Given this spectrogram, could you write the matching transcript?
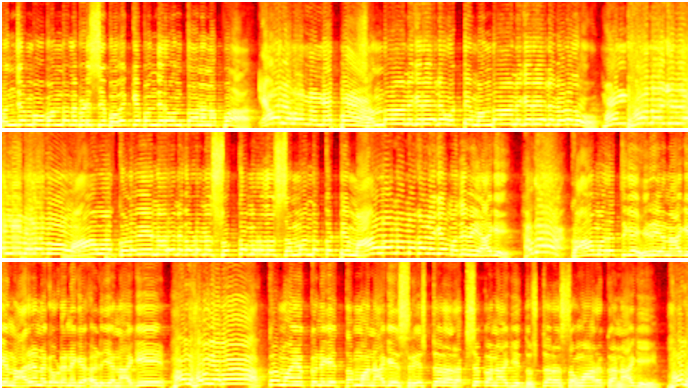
ಬಂಜಂಬು ಬಂಧನ ಬಿಡಿಸಿ ಭವಕ್ಕೆ ಬಂದಿರುವಂತ ನನ್ನಪ್ಪ. ಯಾರವ ನನ್ನಪ್ಪ? ಚಂದಾನಗಿರಿಯಲ್ಲಿ ಒಟ್ಟಿ ಮಂದಾನಗಿರಿಯಲ್ಲಿ ಬೆಳೆದು ಮಂದಾನಗಿರಿಯಲ್ಲಿ ಬೆಳೆದು. ಮಾವ ಕೊಳವೆ ನಾರಾಯಣಗೌಡನ ಸೊಕ್ಕ ಮುರಿದು ಸಂಬಂಧ ಕಟ್ಟಿ ಮಾವನ ಮಗಳಿಗೆ ಮದುವೆಯಾಗಿ. ಹೌದಾ. ಕಾಮರತಿಗೆ ಹಿರಿಯನಾಗಿ ನಾರಾಯಣಗೌಡನಿಗೆ ಅಳಿಯನಾಗಿ ಹೌದು ಹೌದು ಅಕ್ಕ ಮಾಯಕ್ಕನಿಗೆ ತಮ್ಮನಾಗಿ ಶ್ರೇಷ್ಠರ ರಕ್ಷಕನಾಗಿ ದುಷ್ಟರ ಸಂಹಾರಕನಾಗಿ ಹೌದು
